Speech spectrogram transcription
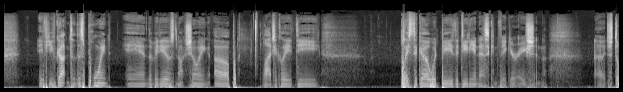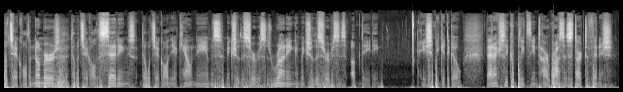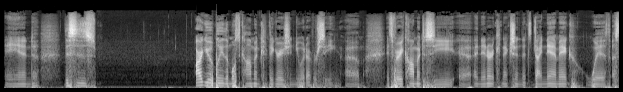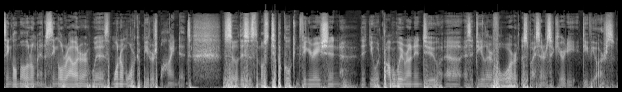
If you've gotten to this point and the video is not showing up, logically the place to go would be the DDNS configuration. Uh, just double check all the numbers, double check all the settings, double check all the account names, make sure the service is running, and make sure the service is updating. you should be good to go. That actually completes the entire process, start to finish. And this is arguably the most common configuration you would ever see. Um, it's very common to see a, an internet connection that's dynamic with a single modem and a single router with one or more computers behind it. So this is the most typical configuration that you would probably run into uh, as a dealer for the Spy Centre Security DVRs.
